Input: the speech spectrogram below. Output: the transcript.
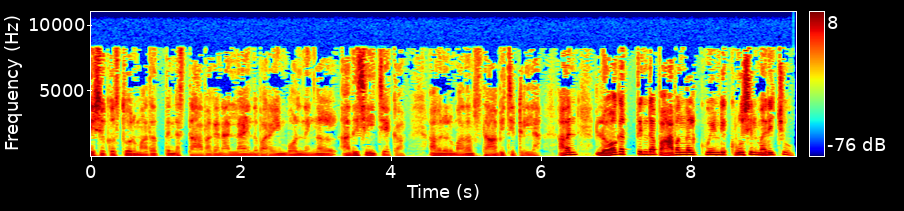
യേശു ക്രിസ്തു ഒരു മതത്തിന്റെ സ്ഥാപകനല്ല എന്ന് പറയുമ്പോൾ നിങ്ങൾ അതിശയിച്ചേക്കാം. അവനൊരു മതം സ്ഥാപിച്ചിട്ടില്ല. അവൻ ലോകത്തിന്റെ പാപങ്ങൾക്ക് വേണ്ടി ക്രൂശിൽ മരിച്ചു.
